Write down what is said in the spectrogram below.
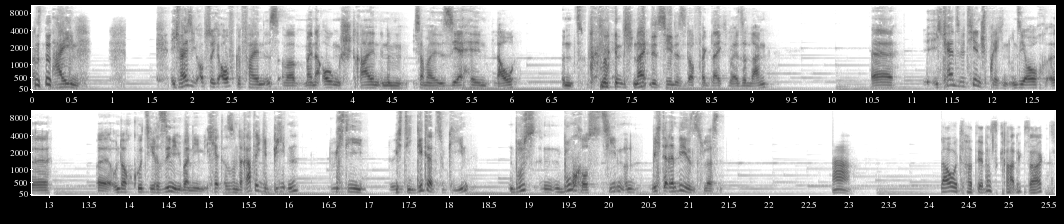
Was? Nein. Ich weiß nicht, ob es euch aufgefallen ist, aber meine Augen strahlen in einem, ich sag mal, sehr hellen Blau. Und meine Schneidezähne sind auch vergleichsweise lang. Äh, ich kann jetzt mit Tieren sprechen und sie auch, äh, äh, und auch kurz ihre Sinne übernehmen. Ich hätte also eine Ratte gebeten, durch die, durch die Gitter zu gehen, ein, Bus, ein Buch rauszuziehen und mich darin lesen zu lassen. Ah. Laut hat er das gerade gesagt.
